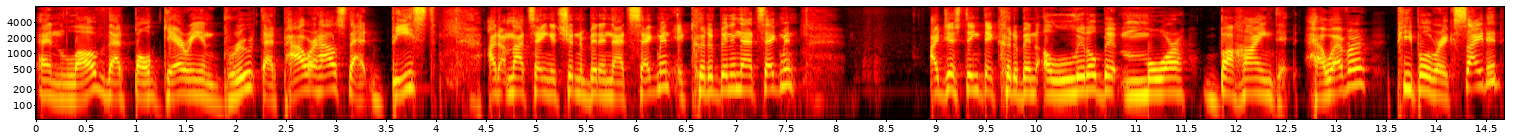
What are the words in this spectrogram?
and love, that Bulgarian brute, that powerhouse, that beast. I'm not saying it shouldn't have been in that segment. It could have been in that segment. I just think they could have been a little bit more behind it. However, People were excited.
